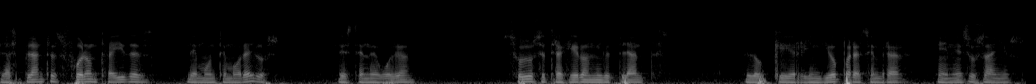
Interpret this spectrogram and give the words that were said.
Las plantas fueron traídas de Montemorelos, desde Nuevo León Solo se trajeron mil plantas, lo que rindió para sembrar en esos años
